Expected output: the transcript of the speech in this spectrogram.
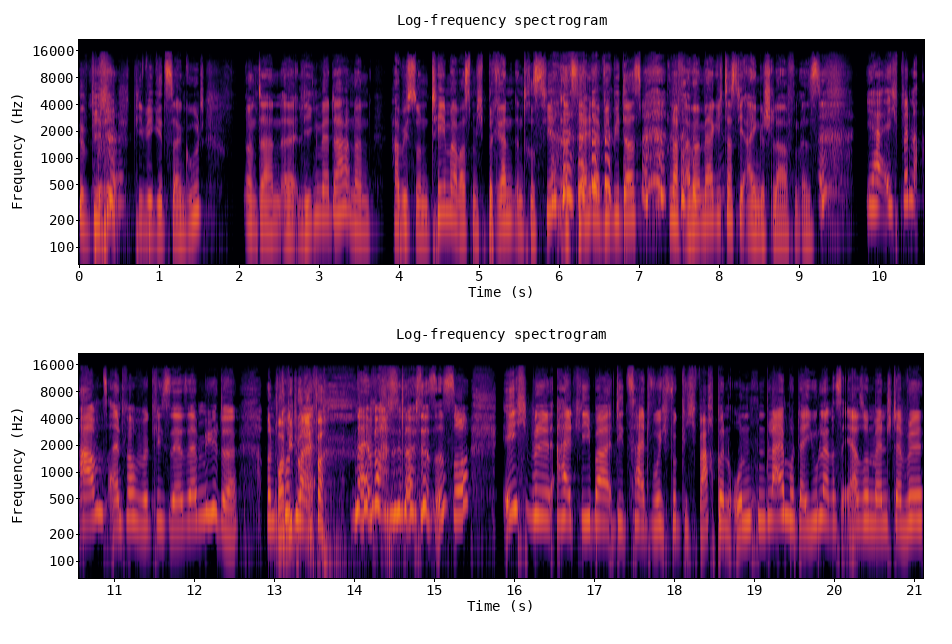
Bibi, Bibi geht's dann gut. Und dann äh, liegen wir da und dann habe ich so ein Thema, was mich brennend interessiert, erzählt der Bibi das und auf einmal merke ich, dass die eingeschlafen ist. Ja, ich bin abends einfach wirklich sehr, sehr müde. Und Boah, guck wie du mal, einfach- Nein, warte, Leute, es ist so, ich will halt lieber die Zeit, wo ich wirklich wach bin, unten bleiben. Und der Julian ist eher so ein Mensch, der will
